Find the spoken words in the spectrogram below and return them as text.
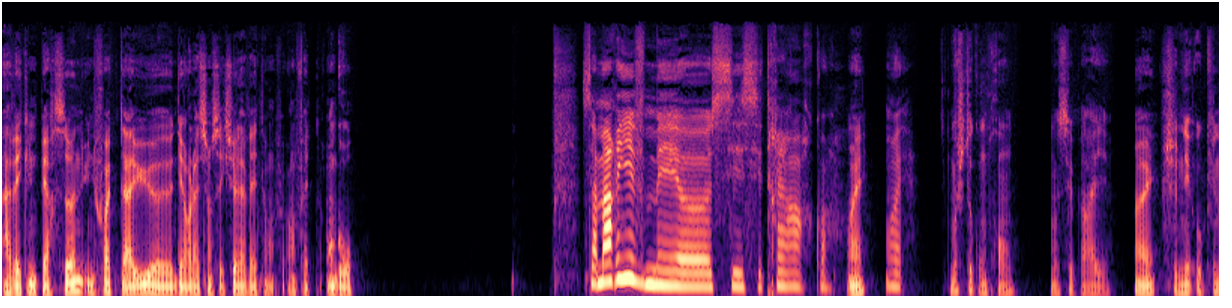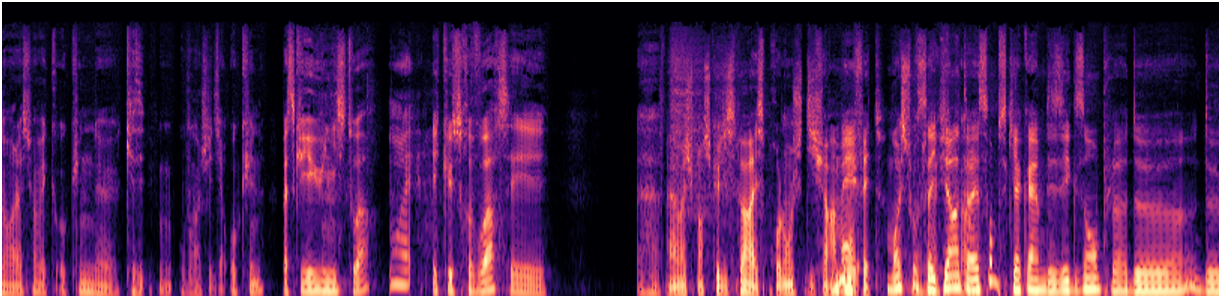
avec une personne une fois que tu as eu euh, des relations sexuelles avec, en, en fait, en gros. Ça m'arrive, mais euh, c'est, très rare, quoi. Moi, je te comprends. Moi, c'est pareil. Ouais. Je n'ai aucune relation avec aucune. euh, quasi- ou, enfin, je vais dire aucune. Parce qu'il y a eu une histoire Ouais. et que se revoir, c'est. Ah, Bah, moi, je pense que l'histoire, elle se prolonge différemment, Mais en fait. Moi, je trouve ça hyper pas. intéressant parce qu'il y a quand même des exemples de, de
